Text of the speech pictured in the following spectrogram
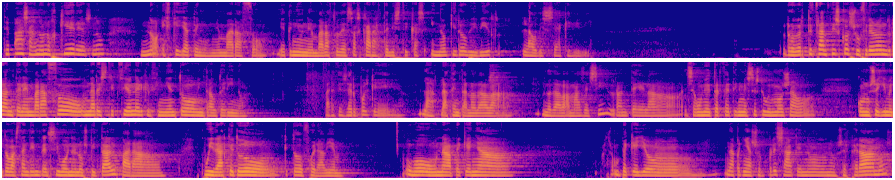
¿Te pasa? ¿No los quieres? ¿No? No, es que ya tengo un embarazo, ya he tenido un embarazo de esas características y no quiero vivir la odisea que viví. Roberto y Francisco sufrieron durante el embarazo una restricción del crecimiento intrauterino. Parece ser pues, que la placenta no daba, no daba más de sí. Durante el segundo y tercer trimestre estuvimos con un seguimiento bastante intensivo en el hospital para cuidar que todo, que todo fuera bien. hubo una pequeña, pues, un pequeño, una pequeña sorpresa que no nos esperábamos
